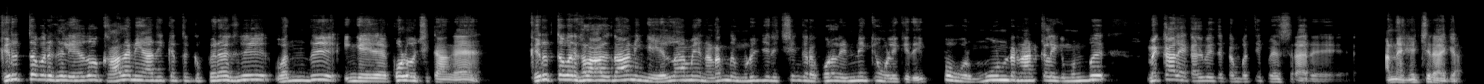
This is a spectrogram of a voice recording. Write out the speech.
கிறித்தவர்கள் ஏதோ காலனி ஆதிக்கத்துக்கு பிறகு வந்து இங்க கோல் வச்சுட்டாங்க. கிறித்தவர்களால் தான் இங்க எல்லாமே நடந்து முடிஞ்சிருச்சுங்கிற குரல் இன்னைக்கும் ஒழிக்குது இப்போ ஒரு மூன்று நாட்களுக்கு முன்பு மெக்காலே கல்வி திட்டம் பத்தி பேசுறாரு அண்ணன் ஹெச் ராஜா.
